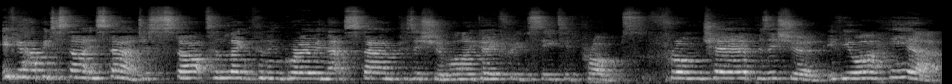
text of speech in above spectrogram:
If you're happy to start in stand, just start to lengthen and grow in that stand position while I go through the seated prompts from chair position. If you are here,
